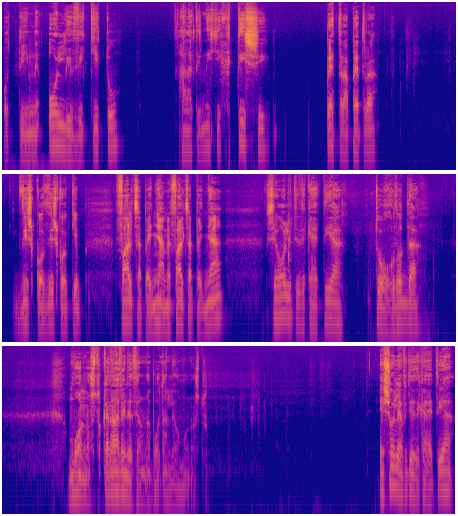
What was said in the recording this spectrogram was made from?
ότι είναι όλη δική του, αλλά την έχει χτίσει πέτρα-πέτρα, δίσκο-δίσκο και φάλτσα πενιά με φάλτσα πενιά, σε όλη τη δεκαετία του 80 μόνος του. Καταλαβαίνετε θέλω να πω όταν λέω μόνος του. Ε, σε όλη αυτή τη δεκαετία,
